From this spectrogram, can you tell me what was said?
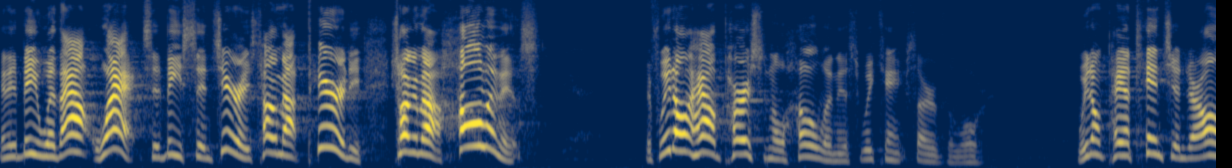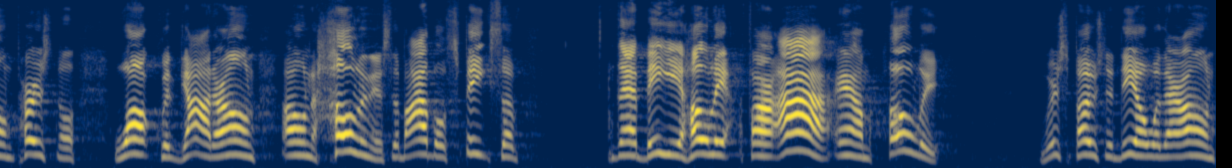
And it'd be without wax, it'd be sincere. He's talking about purity, he's talking about holiness. If we don't have personal holiness, we can't serve the Lord. We don't pay attention to our own personal walk with God, our own, own holiness. The Bible speaks of that be ye holy, for I am holy. We're supposed to deal with our own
